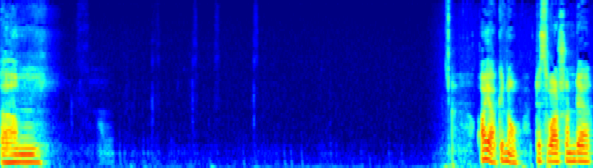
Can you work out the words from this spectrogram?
ähm, Ah ja, genau. Das war schon der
